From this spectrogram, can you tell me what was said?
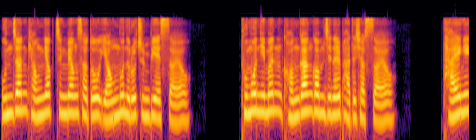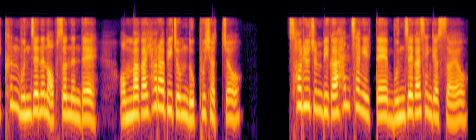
운전 경력 증명서도 영문으로 준비했어요. 부모님은 건강검진을 받으셨어요. 다행히 큰 문제는 없었는데 엄마가 혈압이 좀 높으셨죠. 서류 준비가 한창일 때 문제가 생겼어요.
